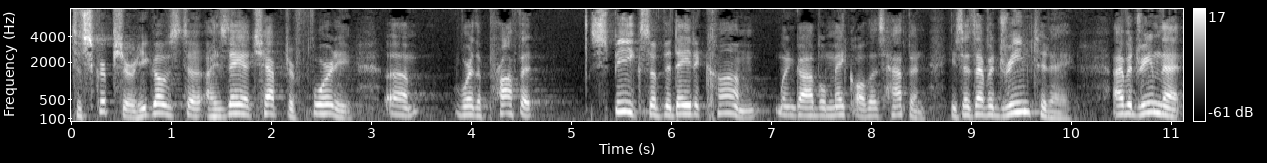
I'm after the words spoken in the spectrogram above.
to Scripture. He goes to Isaiah chapter 40, um, where the prophet speaks of the day to come when God will make all this happen. He says, I have a dream today. I have a dream that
